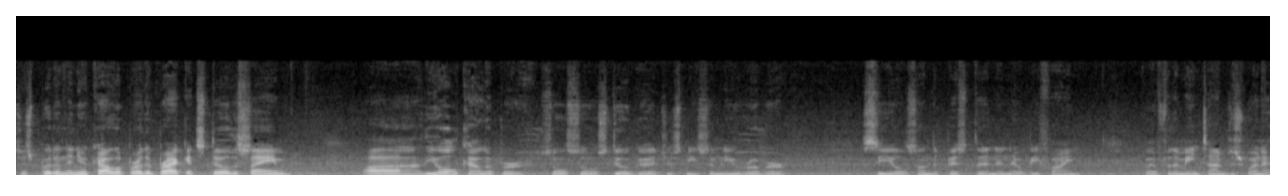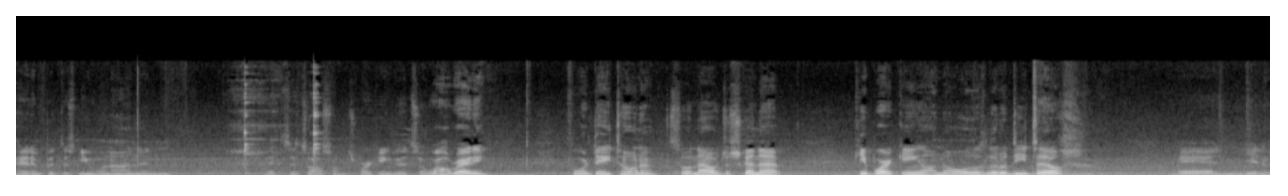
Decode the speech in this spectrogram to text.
Just put in the new caliper the bracket's still the same uh, the old caliper is also still good, just needs some new rubber seals on the piston and it'll be fine. But for the meantime, just went ahead and put this new one on and it's, it's awesome, it's working good. So we're all ready for Daytona. So now we're just gonna keep working on all those little details and you know,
